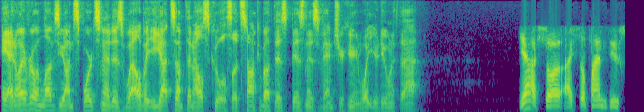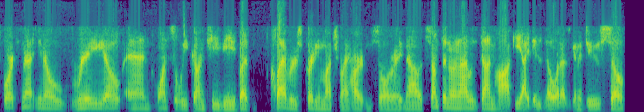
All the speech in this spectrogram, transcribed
Hey, I know everyone loves you on Sportsnet as well, but you got something else cool. So let's talk about this business venture here and what you're doing with that. Yeah, so I still plan to do Sportsnet, you know, radio and once a week on TV, but Klevr's pretty much my heart and soul right now. It's something when I was done hockey, I didn't know what I was going to do. So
